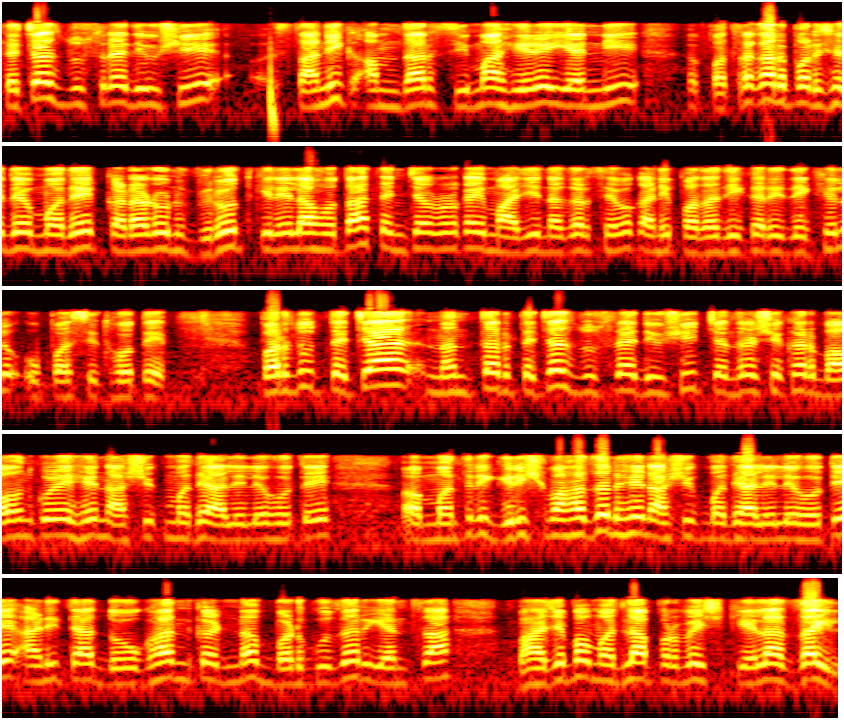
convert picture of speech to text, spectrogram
त्याच्याच दुसऱ्या दिवशी स्थानिक आमदार सीमा हिरे यांनी पत्रकार परिषदेमध्ये कडाडून विरोध केलेला होता. त्यांच्याबरोबर काही माजी नगरसेवक आणि पदाधिकारी देखील उपस्थित होते. परंतु त्याच्यानंतर त्याच्याच दुसऱ्या दिवशी चंद्रशेखर बावनकुळे हे नाशिकमध्ये आलेले होते. मंत्री गिरीश महाजन हे नाशिकमध्ये आलेले होते. आणि त्या दोघांकडनं बडगुजर यांचा भाजपमधला प्रवेश केला केला जाईल.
